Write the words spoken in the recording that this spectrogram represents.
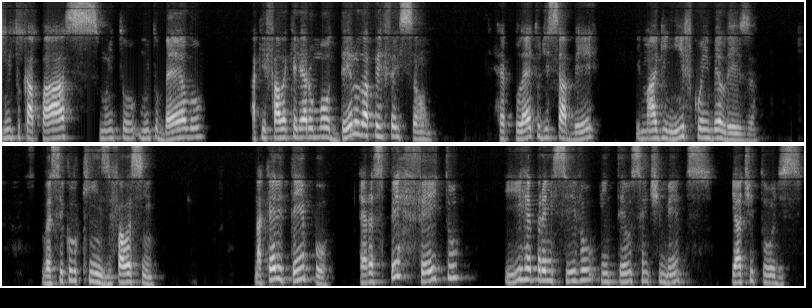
muito capaz, muito muito belo. Aqui fala que ele era o modelo da perfeição, repleto de saber e magnífico em beleza. Versículo 15 fala assim: Naquele tempo eras perfeito e irrepreensível em teus sentimentos e atitudes,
